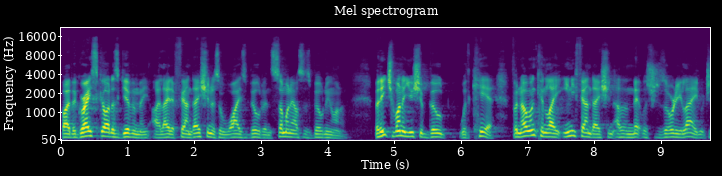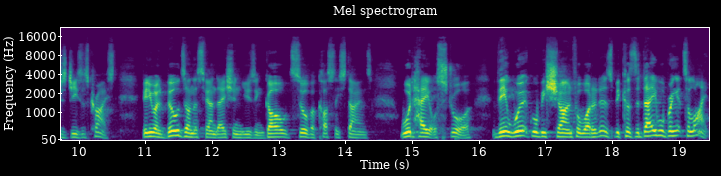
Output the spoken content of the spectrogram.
By the grace God has given me, I laid a foundation as a wise builder, and someone else is building on it. But each one of you should build with care, for no one can lay any foundation other than that which is already laid, which is Jesus Christ. If anyone builds on this foundation using gold, silver, costly stones, wood, hay, or straw, their work will be shown for what it is, because the day will bring it to light.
